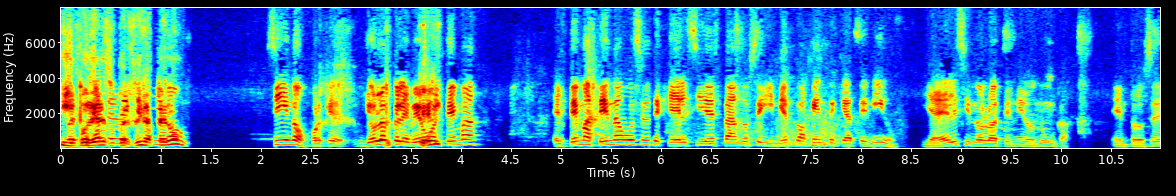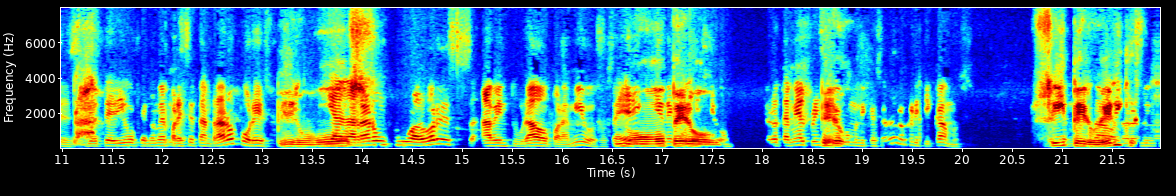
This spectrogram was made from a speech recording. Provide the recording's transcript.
y Pues poner en su perfil a sí, Pelón. no. Sí, no, porque yo lo que le veo Eric. el tema, el tema Tenagos es de que él está dando seguimiento a gente que ha tenido, y a él sí no lo ha tenido nunca. Entonces, yo te digo que no me parece tan raro por eso. Pero Y agarrar a un jugador es aventurado para mí, o sea, Eric No, tiene pero- condición, pero también al principio pero- de comunicaciones lo criticamos. sí, no pero Eric, no nivel.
